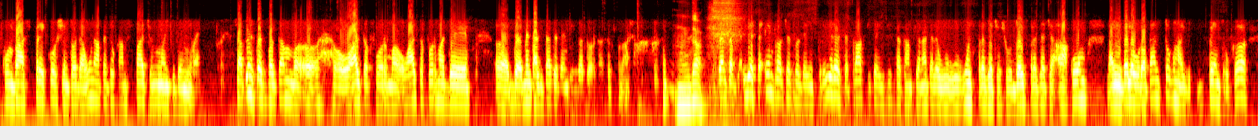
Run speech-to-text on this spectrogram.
cumva spre coși întotdeauna, pentru că am spațiu, nu mă închide nimeni. Și atunci dezvoltăm uh, o altă formă, o altă formă de uh, Uh, de mentalitate de învingător, ca să spun așa. Mm, da. Se întâmplă. Este în procesul de instruire, se practică, există campionatele U11 și U12 acum, la nivel european, tocmai pentru că uh,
